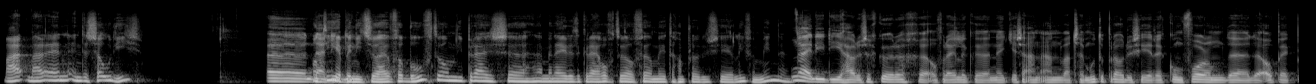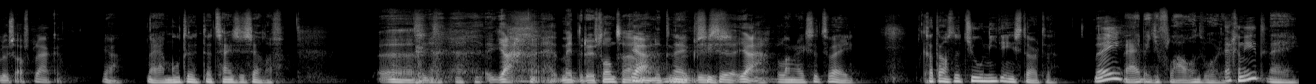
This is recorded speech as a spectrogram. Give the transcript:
Maar, maar en, en de Saudis? eh, nou, Want die, hebben niet zo heel veel behoefte om die prijs naar beneden te krijgen. Oftewel veel meer te gaan produceren. Liever minder. Nee, die, die houden zich keurig of redelijk netjes aan, aan wat ze moeten produceren... conform de, de OPEC plus afspraken. Ja, nou ja, moeten, dat zijn ze zelf. Eh, ja, met Rusland samen Ja, natuurlijk. nee, precies. Dus, ja. Belangrijkste twee. Ik ga trouwens de tune niet instarten. Nee? Nee, een beetje flauw aan het worden. Echt niet? Nee.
